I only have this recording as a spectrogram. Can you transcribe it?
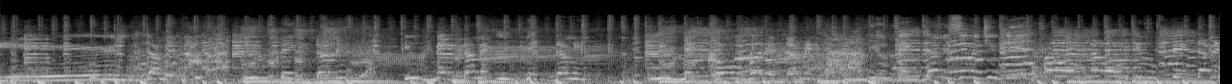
Here's dummy. You big dummy. You big dummy. You big dummy. You big cold-blooded dummy. You big dummy. See what you did? Oh no, you big dummy.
